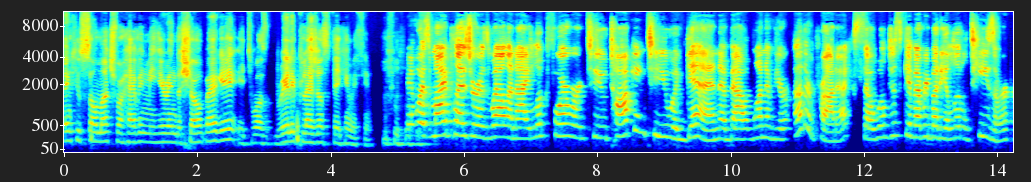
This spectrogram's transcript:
Thank you so much for having me here in the show, Peggy. It was really pleasure speaking with you. it was my pleasure as well. And I look forward to talking to you again about one of your other products. So we'll just give everybody a little teaser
